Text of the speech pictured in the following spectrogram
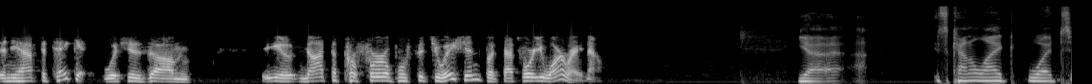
and you have to take it, which is um, you know not the preferable situation, but that's where you are right now. Yeah, it's kind of like what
